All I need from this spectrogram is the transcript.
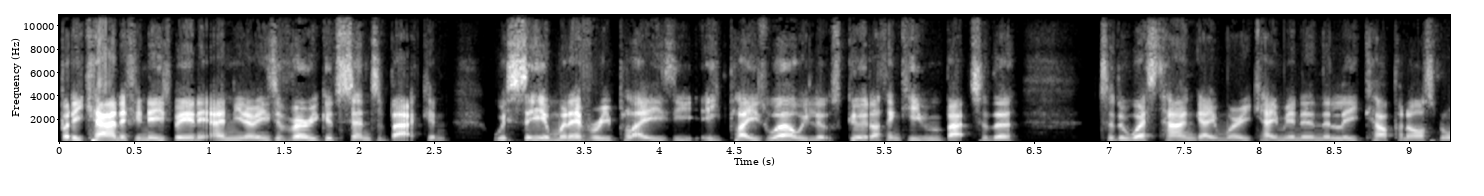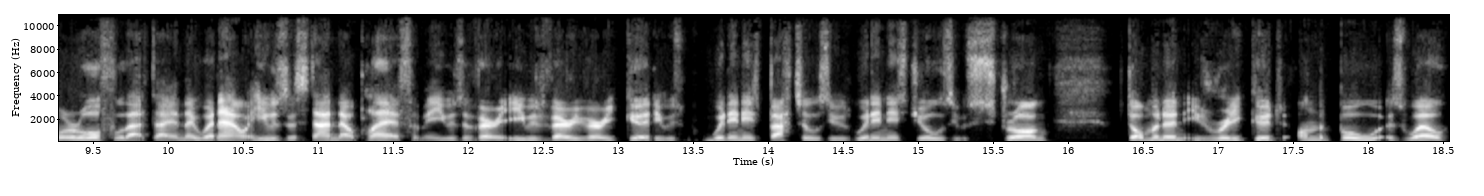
But he can if he needs be. And, and you know, he's a very good centre back. And we're seeing whenever he plays, he, he plays well. He looks good. I think even back to the to the West Ham game where he came in in the League Cup and Arsenal were awful that day and they went out. He was a standout player for me. He was a very, he was very, very good. He was winning his battles. He was winning his duels. He was strong, dominant. He's really good on the ball as well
